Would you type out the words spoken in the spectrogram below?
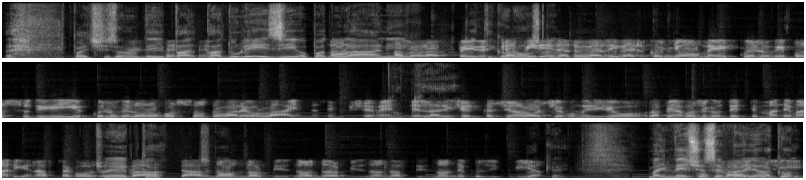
Poi ci sono dei pa- padulesi o padulani. Ma, allora, per capire da dove arriva il cognome, quello che posso dire io è quello che loro possono trovare online, semplicemente. Ok. La ricerca genealogica, come dicevo, la prima cosa che ho detto è matematica, è un'altra cosa, Certo, va dal certo. nonno al bisnonno, dal bisnonno al bisnonno e così via. Ok. Ma invece, se vogliono così.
